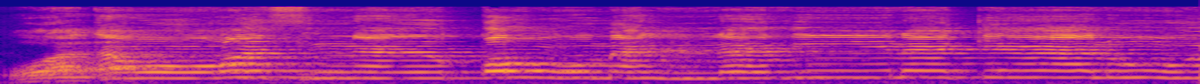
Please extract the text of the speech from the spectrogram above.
وأورثنا القوم الذين كانوا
